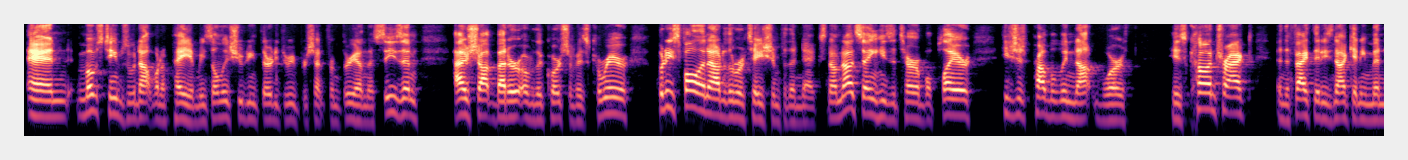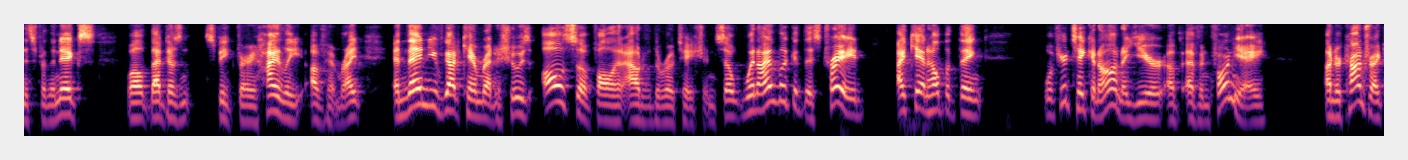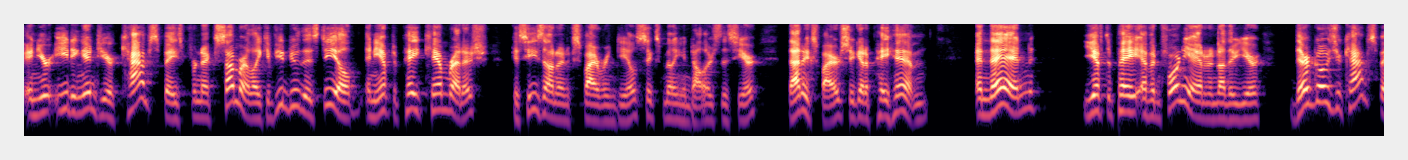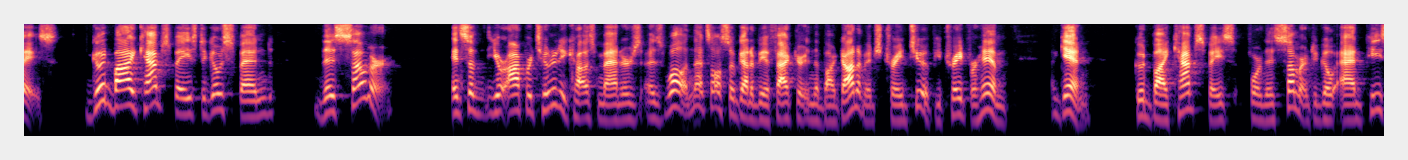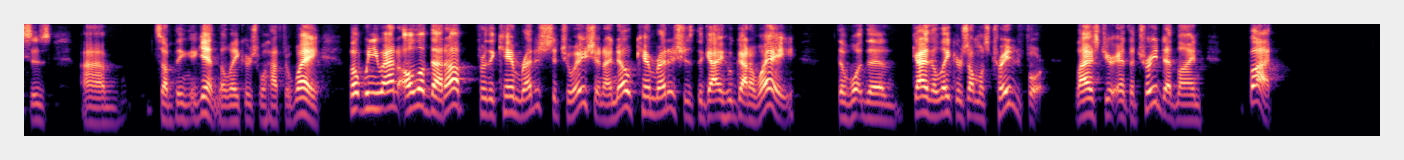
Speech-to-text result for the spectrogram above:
And most teams would not want to pay him. He's only shooting 33% from three on the season, has shot better over the course of his career, but he's fallen out of the rotation for the Knicks. Now, I'm not saying he's a terrible player. He's just probably not worth his contract. And the fact that he's not getting minutes for the Knicks well, that doesn't speak very highly of him, right? And then you've got Cam Reddish, who has also fallen out of the rotation. So when I look at this trade, I can't help but think, well, if you're taking on a year of Evan Fournier under contract and you're eating into your cap space for next summer, like if you do this deal and you have to pay Cam Reddish because he's on an expiring deal, $6 million this year, that expires. So you got to pay him. And then you have to pay Evan Fournier in another year. There goes your cap space. Goodbye cap space to go spend this summer. And so your opportunity cost matters as well. And that's also got to be a factor in the Bogdanovic trade, too. If you trade for him, again, goodbye cap space for this summer to go add pieces. Um, something, again, the Lakers will have to weigh. But when you add all of that up for the Cam Reddish situation, I know Cam Reddish is the guy who got away, the, the guy the Lakers almost traded for last year at the trade deadline, but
